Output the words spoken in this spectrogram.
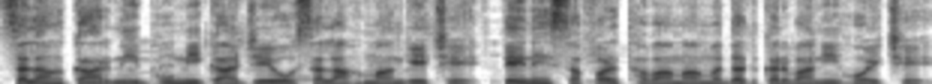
સલાહકારની ભૂમિકા જેઓ સલાહ માંગે છે, તેને સફળ થવામાં મદદ કરવાની હોય છે.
